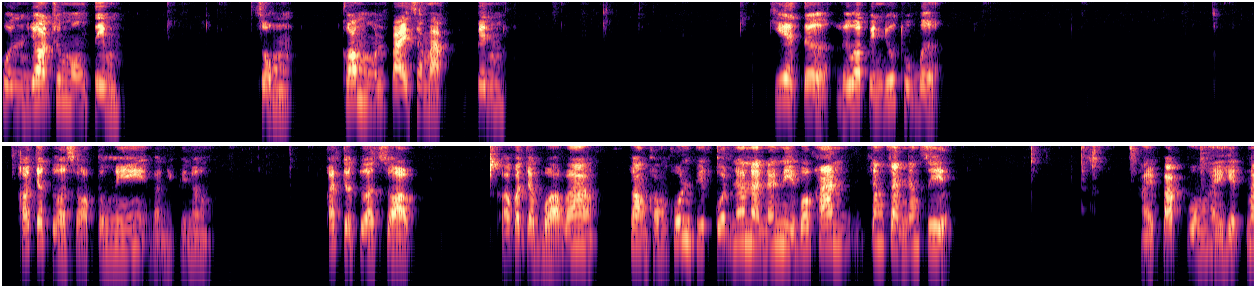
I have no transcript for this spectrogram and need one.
คุณยอดชั่วโมงเต็ม ส่งข้อมูลไปสมัครเป็นครีเอเตอร์หรือว่าเป็นยูทูบเบอร์เขาจะตรวจสอบตรงนี้บัดนี้พี่น้องเขาจะตรวจสอบ เขาก็จะบอกว่าช่องของคุณผิดกฎนั่นนั่นนั่นนี่บ่ผ่านจังสันจังสี่ให้ปรับปรุงให้เฮ็ดไหม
